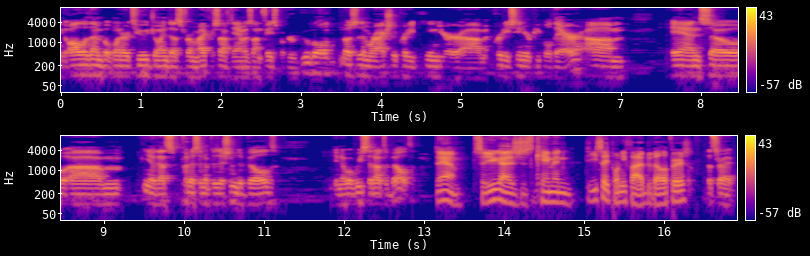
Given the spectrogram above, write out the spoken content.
I think all of them, but one or two, joined us from Microsoft, Amazon, Facebook, or Google. Most of them were actually pretty senior, um, pretty senior people there. Um, and so, um, you know, that's put us in a position to build, you know, what we set out to build. Damn. So you guys just came in. did you say 25 developers? That's right.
